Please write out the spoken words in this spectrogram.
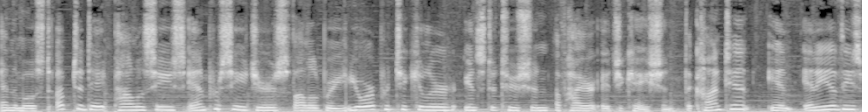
and the most up to date policies and procedures followed by your particular institution of higher education. The content in any of these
